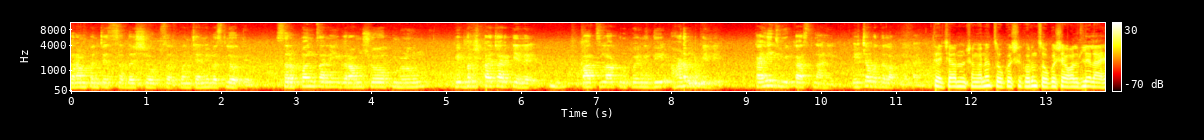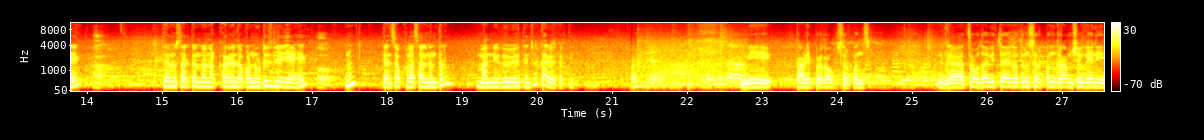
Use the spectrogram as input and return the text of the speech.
ग्रामपंचायत सदस्य उपसरपंच यांनी बसले होते. सरपंच आणि ग्रामसेवक मिळून हे भ्रष्टाचार केले. पाच लाख रुपये निधी हडप केली. काहीच विकास नाही. याच्याबद्दल आपलं काय मत? त्याच्या अनुषंगानं चौकशी करून चौकशी अहवाल दिलेला आहे. हां. त्यानुसार त्यांना करण्यात नोटीस दिलेली आहे. हो. हं? त्यांचा खुलासा आल्यानंतर मान्य विभाग त्यांच्यावर कारवाई करतील. मी ताडेपरगाव उपसरपंच. ग चौदा वित्त आयोगातून सरपंच ग्रामसेवक यांनी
